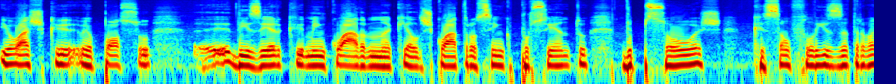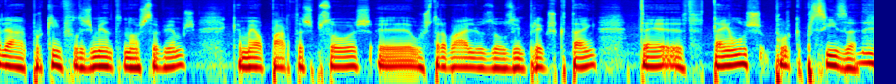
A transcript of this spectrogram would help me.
eu acho que eu posso dizer que me enquadro naqueles 4 ou 5% de pessoas que são felizes a trabalhar, porque infelizmente nós sabemos que a maior parte das pessoas, eh, os trabalhos ou os empregos que têm, têm-los porque precisa. Nem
